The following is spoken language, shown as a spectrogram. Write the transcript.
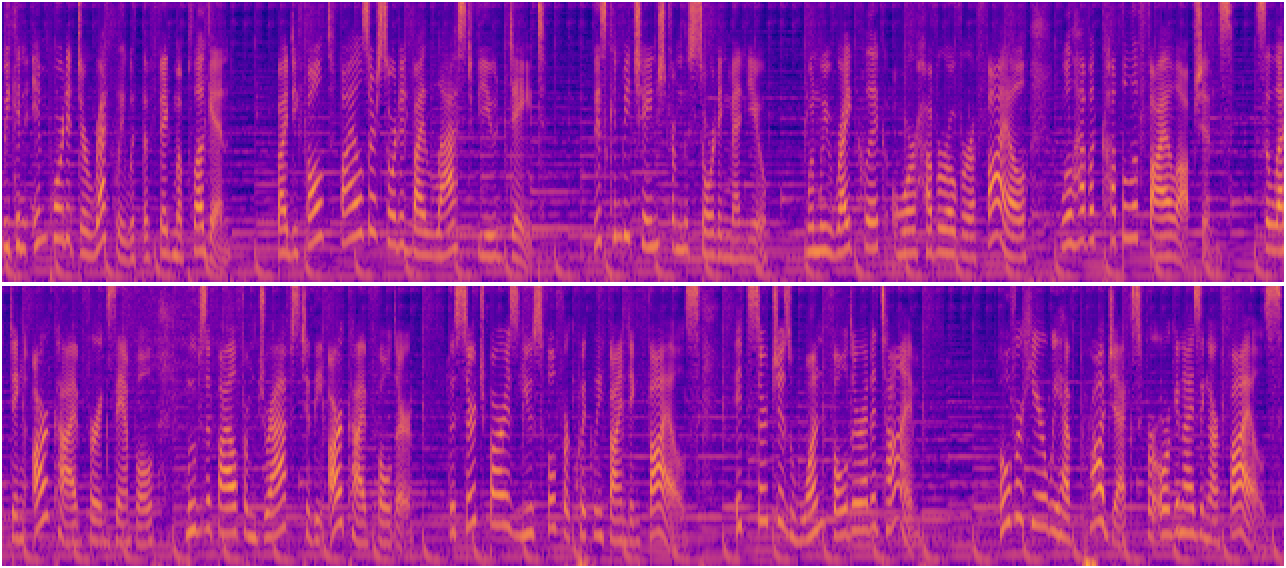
we can import it directly with the Figma plugin. By default, files are sorted by last viewed date. This can be changed from the sorting menu. When we right-click or hover over a file, we'll have a couple of file options. Selecting Archive, for example, moves a file from Drafts to the Archive folder. The search bar is useful for quickly finding files. It searches one folder at a time. Over here we have Projects for organizing our files.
